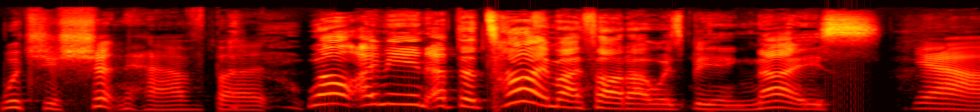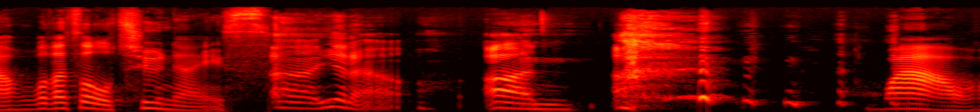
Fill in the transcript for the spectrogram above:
Which you shouldn't have, but well, I mean, at the time, I thought I was being nice. yeah, well, that's a little too nice. Uh, you know, on. Wow.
